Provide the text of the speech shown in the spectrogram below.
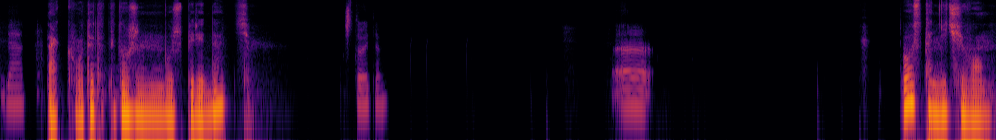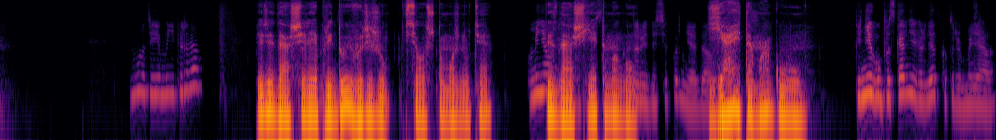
Да, Так, вот это ты должен будешь передать. что это? Э, Просто ничего. Ну, я ему не передам. Передашь, или я приду и вырежу все, что можно у тебя. У меня Ты знаешь, я это могу. который до сих пор не отдал. Я это могу. Книгу пускай мне вернет, которая моя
